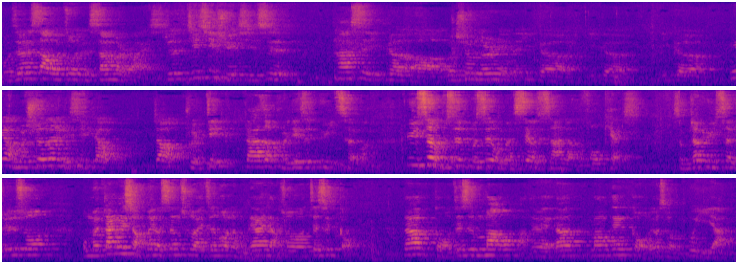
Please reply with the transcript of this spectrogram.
我这边稍微做一个 summarize，就是机器学习是它是一个呃 machine learning 的一个一个一个，因为 machine learning 是比较叫 predict，大家知道 predict 是预测嘛？预测不是不是我们 sales 常讲的 forecast。什么叫预测？就是说我们当一个小朋友生出来之后呢，我们跟他讲说这是狗，那狗这是猫嘛，对不对？那猫跟狗有什么不一样？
